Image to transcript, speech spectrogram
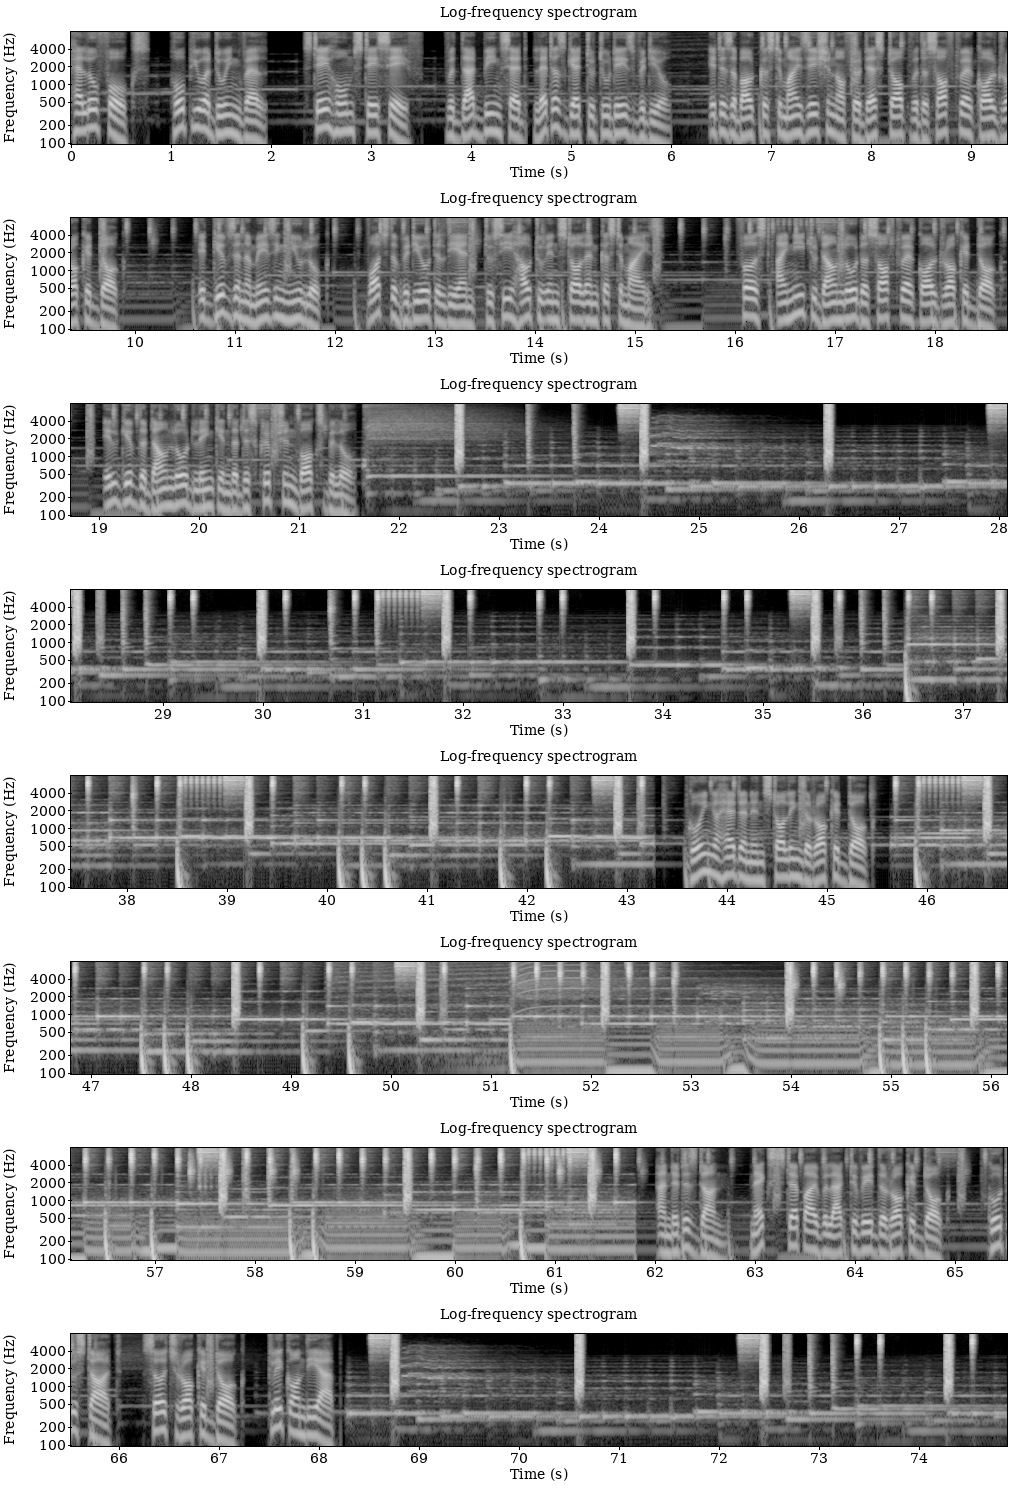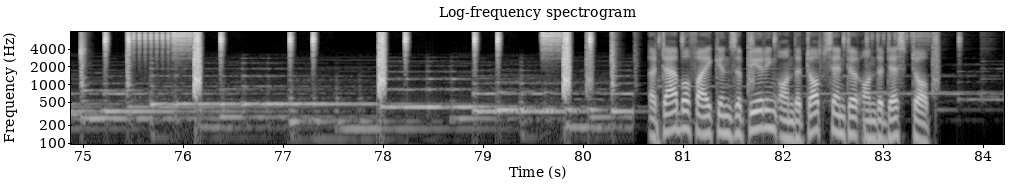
Hello folks. Hope you are doing well. Stay home, stay safe. With that being said, let us get to today's video. It is about customization of your desktop with a software called Rocket Dock. It gives an amazing new look. Watch the video till the end to see how to install and customize. First, I need to download a software called Rocket Dock. I'll give the download link in the description box below. Going ahead and installing the Rocket Dock. And it is done. Next step I will activate the Rocket Dock. Go to Start, search Rocket Dock, click on the app. A tab of icons appearing on the top center on the desktop.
